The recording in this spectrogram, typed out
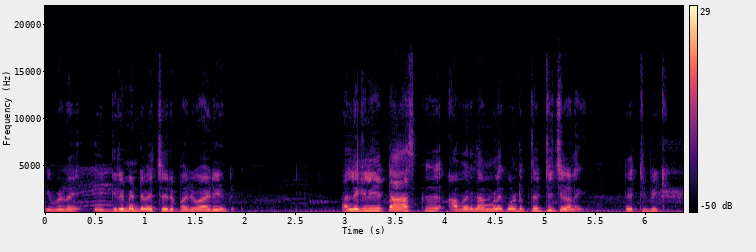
ഇവിടെ എഗ്രിമെന്റ് വെച്ചൊരു പരിപാടിയുണ്ട്. അല്ലെങ്കിൽ ഈ ടാസ്ക് അവർ നമ്മളെ കൊണ്ട് തെറ്റിച്ച് കളയും. തെറ്റിപ്പിക്കും.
